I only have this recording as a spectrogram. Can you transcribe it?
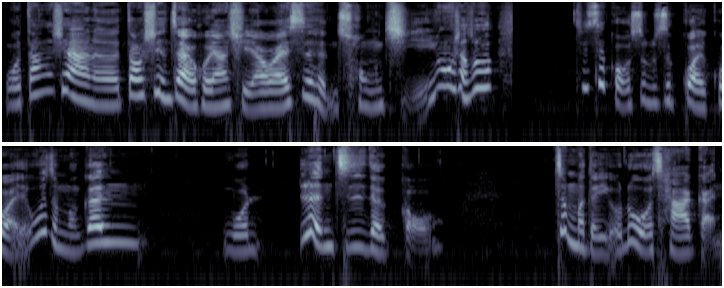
我当下呢，到现在回想起来，我还是很冲击，因为我想说，这只狗是不是怪怪的？我怎么跟我认知的狗这么的有落差感？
